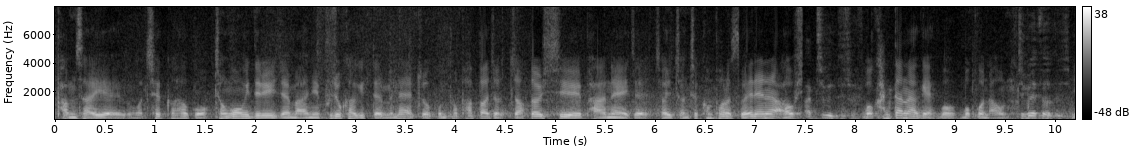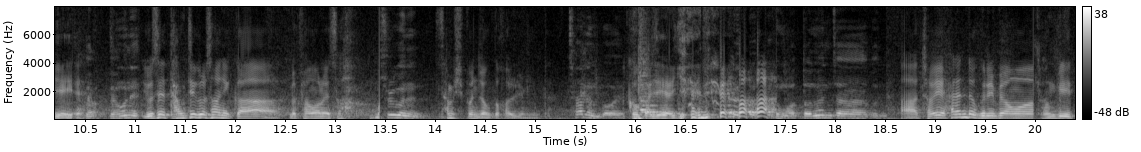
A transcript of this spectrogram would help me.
밤 사이에 이런 거 체크하고 전공의들이 이제 많이 부족하기 때문에 조금 더 바빠졌죠. 8시 반에 이제 저희 전체 컨퍼런스 외래는 9시 아침에 드셨어요? 뭐 간단하게 뭐 먹고 나오는 집에서 드시고 예, 예. 병, 병원에 요새 당직을 서니까 병원에서 출근은 30분 정도 걸립니다. 차는 뭐예요? 그것까지 얘기해야 돼요. 보통 어떤 환자분 아, 저희 하랜더 구리병원 경기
